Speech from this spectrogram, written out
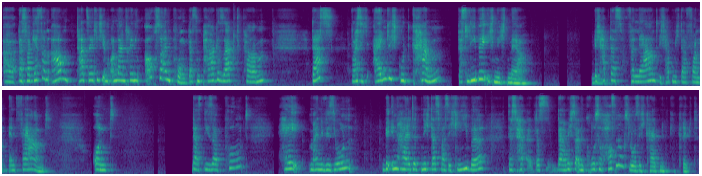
äh, das war gestern Abend tatsächlich im Online-Training auch so ein Punkt, dass ein paar gesagt haben, das, was ich eigentlich gut kann, das liebe ich nicht mehr. Hm. Ich habe das verlernt, ich habe mich davon entfernt. Und dass dieser Punkt, hey, meine Vision beinhaltet nicht das, was ich liebe, das, das, da habe ich so eine große Hoffnungslosigkeit mitgekriegt.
